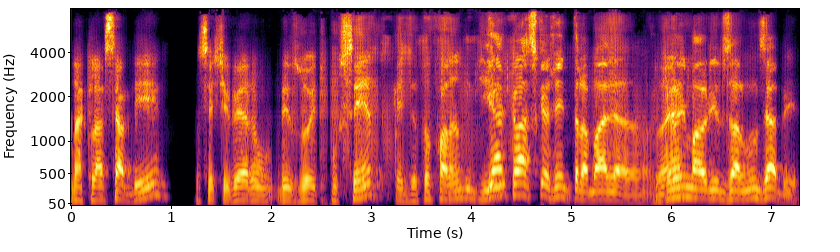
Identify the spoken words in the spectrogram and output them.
na classe AB, vocês tiveram 18%, quer dizer, eu estou falando de. E a classe que a gente trabalha, a é? grande maioria dos alunos é a B.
